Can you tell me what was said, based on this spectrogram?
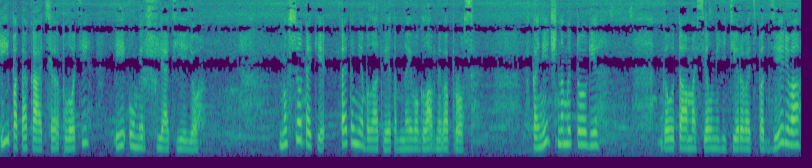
и потакать плоти, и умершвлять ее. Но все-таки это не было ответом на его главный вопрос. В конечном итоге Гаутама сел медитировать под дерево,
